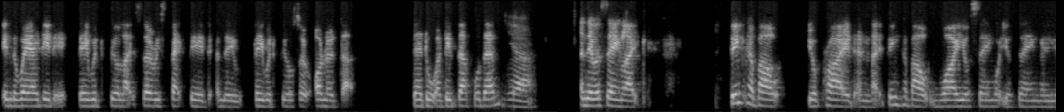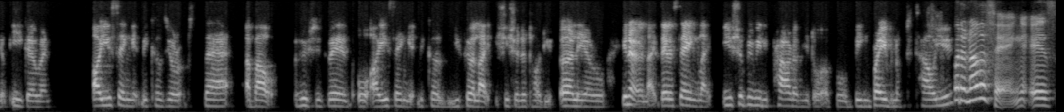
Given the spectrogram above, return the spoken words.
in the way I did it, they would feel like so respected and they they would feel so honored that their daughter did that for them. Yeah. And they were saying like thinking about your pride and like think about why you're saying what you're saying and your ego and are you saying it because you're upset about who she's with or are you saying it because you feel like she should have told you earlier or you know like they were saying like you should be really proud of your daughter for being brave enough to tell you but another thing is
